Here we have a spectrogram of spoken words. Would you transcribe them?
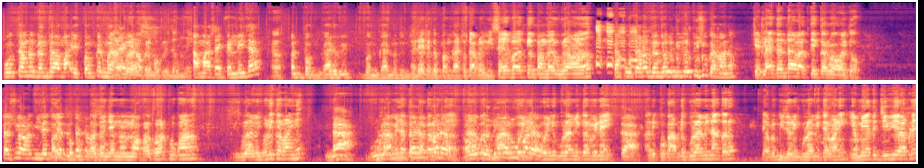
પોતાનો ધંધો આમાં એક કામ કર મારે કોઈ સાયકલ નોકરી મોકલી જવું નહીં. આમાં સાયકલ લઈ જા અને ભંગાર ભંગારનો ધંધો એટલે કે ભંગાર તો કે આપણે વિષય વાત કે ભંગાર ઉઘરાવાનો? તાર પોતાનો ધંધો તો બીજો તું શું કરવાનો? કેટલાય ધંધા વાત કે કરવા હોય તો. તાર શું બીજા બીજા ધંધા બધા જેમ નોકરો થોડા ઠોકવાનો ગુલામી થોડી કરવાની છે. ના ગુલામી ના પડે. આવું કોઈને- ગુલામી કરવી નહીં. અરે કોઈક આપણી ગુલામી ના કરો તે આપણે બીજાની ગુલામી કરવાની. એમની હાથે જીવીએ આપણે.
